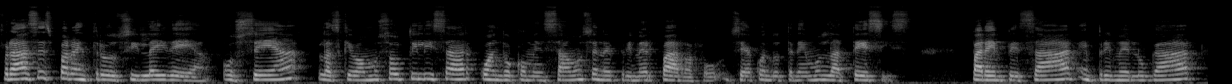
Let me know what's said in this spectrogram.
Frases para introducir la idea, o sea, las que vamos a utilizar cuando comenzamos en el primer párrafo, o sea, cuando tenemos la tesis. Para empezar, en primer lugar,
